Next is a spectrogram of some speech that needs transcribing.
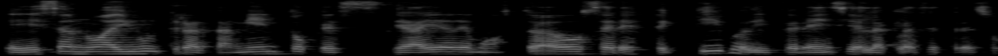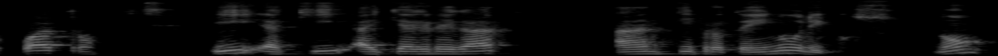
Esa no hay un tratamiento que se haya demostrado ser efectivo, a diferencia de la clase 3 o 4. Y aquí hay que agregar antiproteinúricos, ¿no?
